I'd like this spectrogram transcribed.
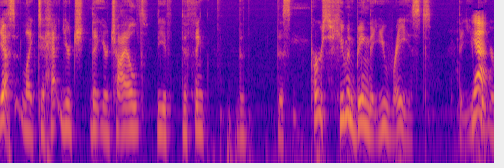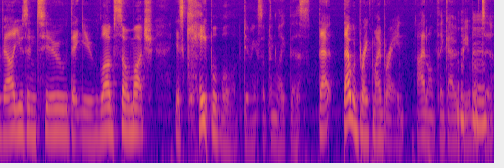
Yes, like to have your ch- that your child, the to think that this person, human being that you raised, that you Yeah. put your values into, that you love so much, is capable of doing something like this. That that would break my brain. I don't think I would be able to.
